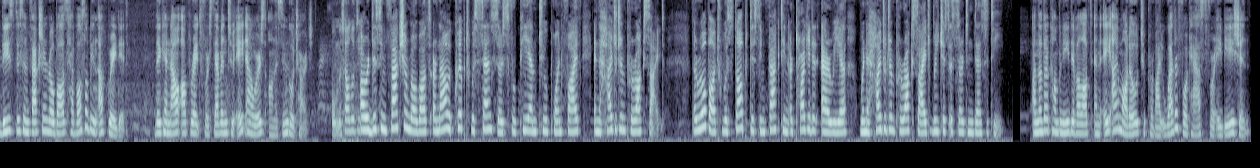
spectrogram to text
These disinfection robots have also been upgraded. They can now operate for 7 to 8 hours on a single charge. Our disinfection robots are now equipped with sensors for PM 2.5 and hydrogen peroxide. The robot will stop disinfecting a targeted area when the hydrogen peroxide reaches a certain density. Another company developed an AI model to provide weather forecasts for aviation.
